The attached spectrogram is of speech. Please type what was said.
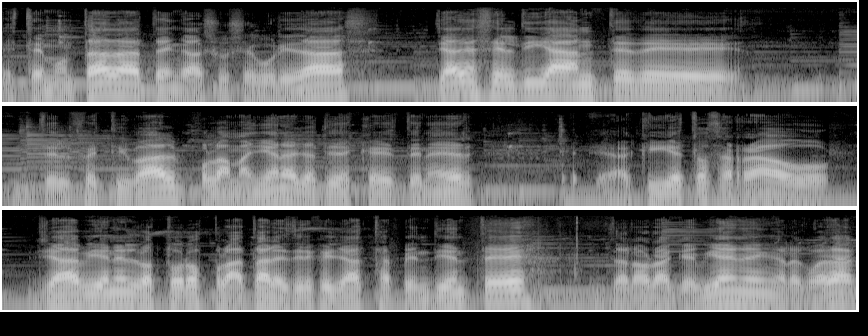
esté montada, tenga su seguridad. Ya desde el día antes de, del festival, por la mañana ya tienes que tener eh, aquí esto cerrado. Ya vienen los toros por la tarde, tienes que ya estar pendiente de la hora que vienen, recordar.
